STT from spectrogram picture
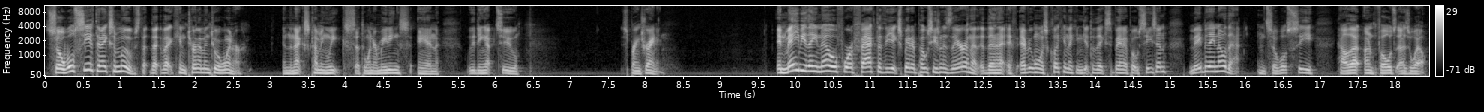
So we'll see if they make some moves that, that, that can turn them into a winner in the next coming weeks at the winter meetings and leading up to spring training. And maybe they know for a fact that the expanded postseason is there, and that if everyone was clicking, they can get to the expanded postseason. Maybe they know that, and so we'll see how that unfolds as well.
